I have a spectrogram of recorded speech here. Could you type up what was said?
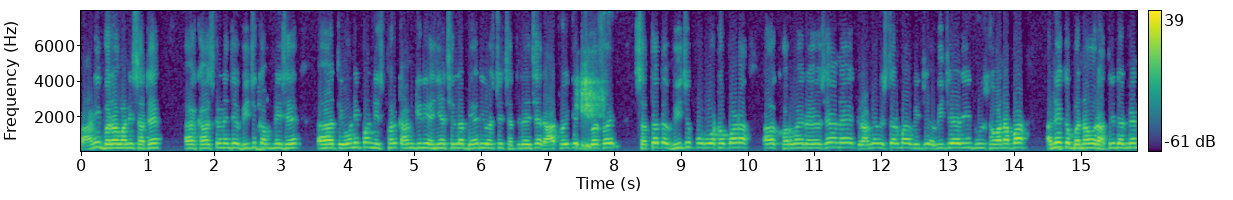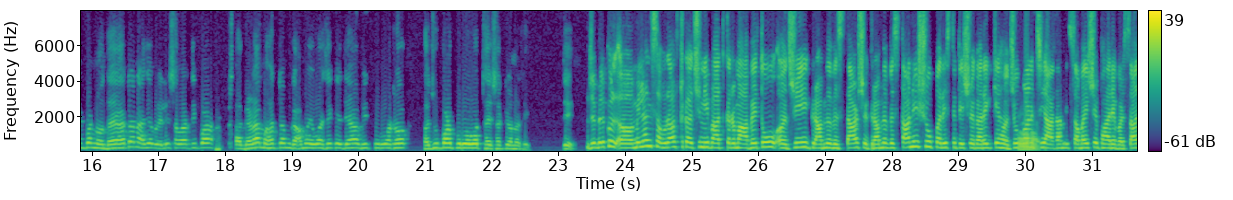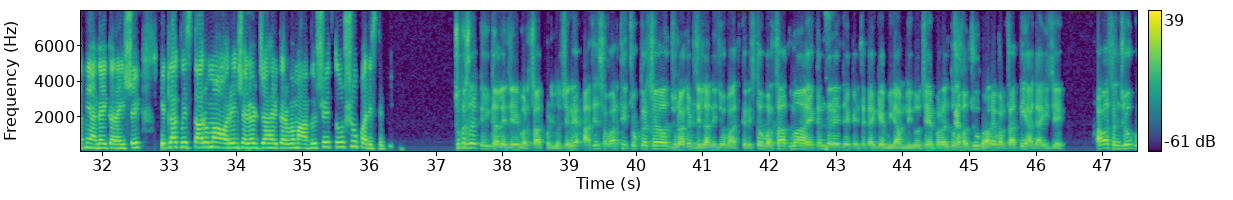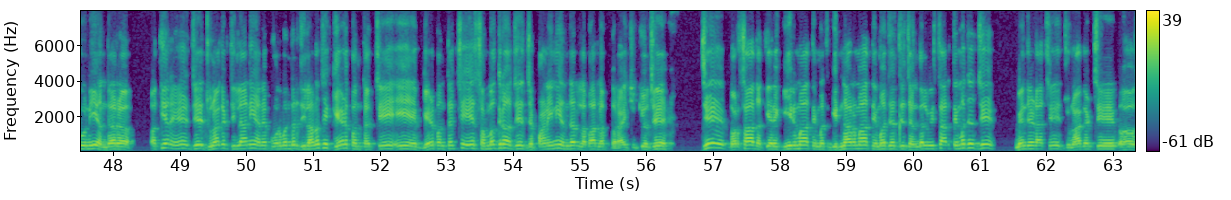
પાણી ભરાવાની સાથે ખાસ કરીને જે વીજ કંપની છે તેઓની પણ નિષ્ફળ કામગીરી અહીંયા છેલ્લા બે દિવસથી થતી રહી છે. રાત હોય કે દિવસ હોય, સતત વીજ પુરવઠો પણ ખોરવાઈ રહ્યો છે અને ગ્રામ્ય વિસ્તારમાં વીજ, વીજળી દૂર થવાના પણ અનેક બનાવો રાત્રિ દરમિયાન પણ નોંધાયા હતા અને આજે વહેલી સવારથી પણ ઘણા મહત્તમ ગામો એવા છે કે જ્યાં વીજ પુરવઠો હજુ પણ પૂર્વવત થઈ શક્યો નથી. જે બિલકુલ મિલન સૌરાષ્ટ્ર કચ્છની વાત કરવામાં આવે તો જે ગ્રામ્ય વિસ્તાર છે ગ્રામ્ય વિસ્તારની શું પરિસ્થિતિ છે કારણ કે હજુ પણ જે આગામી સમય છે ભારે વરસાદની આગાહી કરાઈ છે કેટલાક વિસ્તારોમાં ઓરેન્જ એલર્ટ જાહેર કરવામાં આવ્યું છે તો શું પરિસ્થિતિ ચોક્કસ ગઈકાલે જે વરસાદ પડ્યો છે ને આજે સવારથી ચોક્કસ જુનાગઢ જિલ્લાની જો વાત કરીશ તો વરસાદમાં એકંદરે જે કહી શકાય કે વિરામ લીધો છે પરંતુ હજુ ભારે વરસાદની આગાહી છે આવા સંજોગોની અંદર અત્યારે જે જુનાગઢ જિલ્લાની અને પોરબંદર જિલ્લાનો જે ગેડ પંથક છે, એ ગેડ પંથક છે, એ સમગ્ર જે પાણીની અંદર લબાલબ ભરાઈ ચૂક્યો છે. જે વરસાદ અત્યારે ગીરમાં તેમજ ગિરનારમાં તેમજ જે જંગલ વિસ્તાર તેમજ જે મેંદેડા છે, જુનાગઢ છે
